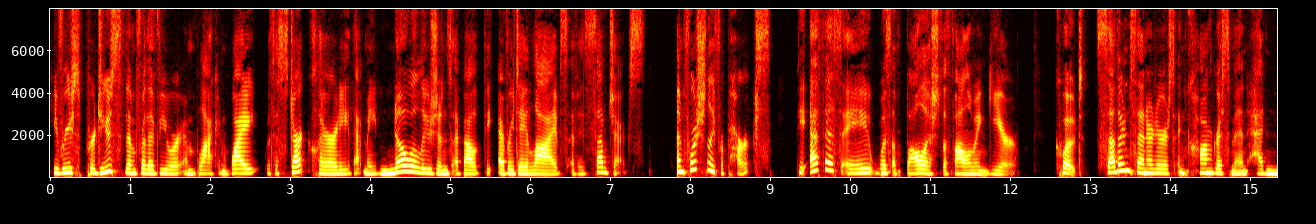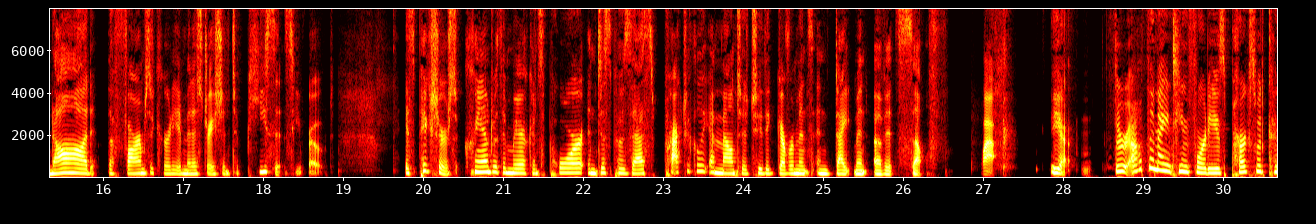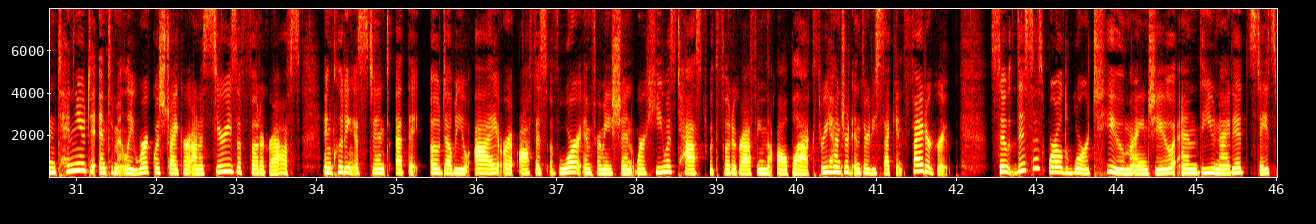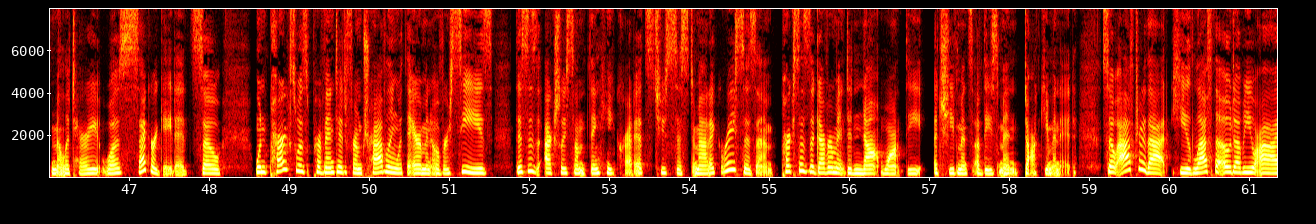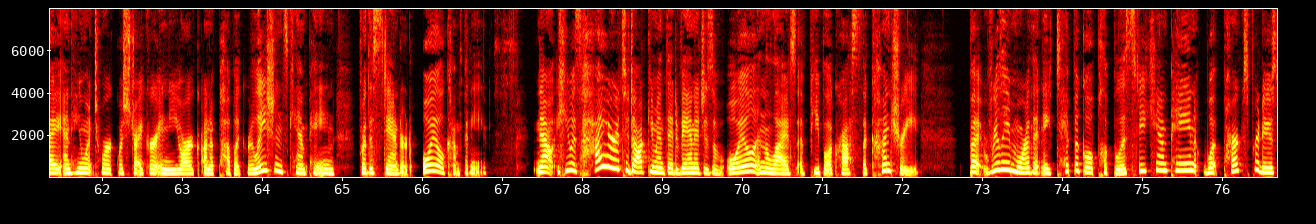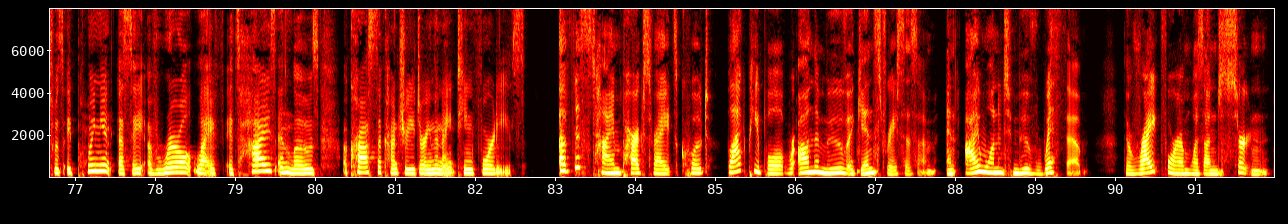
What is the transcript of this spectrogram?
He reproduced them for the viewer in black and white with a stark clarity that made no illusions about the everyday lives of his subjects. Unfortunately for Parks, the FSA was abolished the following year. Quote, Southern senators and congressmen had gnawed the Farm Security Administration to pieces, he wrote. Its pictures, crammed with Americans poor and dispossessed, practically amounted to the government's indictment of itself. Wow. Yeah. Throughout the 1940s, Parks would continue to intimately work with Stryker on a series of photographs, including a stint at the OWI, or Office of War Information, where he was tasked with photographing the all black 332nd Fighter Group. So, this is World War II, mind you, and the United States military was segregated. So, when Parks was prevented from traveling with the airmen overseas, this is actually something he credits to systematic racism. Parks says the government did not want the achievements of these men documented. So after that, he left the OWI and he went to work with Stryker in New York on a public relations campaign for the Standard Oil Company. Now, he was hired to document the advantages of oil in the lives of people across the country. But really, more than a typical publicity campaign, what Parks produced was a poignant essay of rural life, its highs and lows across the country during the 1940s. Of this time, Parks writes, quote, Black people were on the move against racism, and I wanted to move with them. The right forum was uncertain.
